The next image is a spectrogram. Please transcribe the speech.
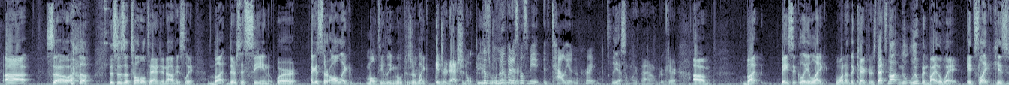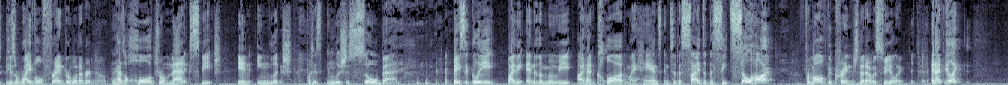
Uh, so, this is a total tangent, obviously, but there's a scene where I guess they're all like multilingual because they're like international thieves Because or whatever. Lupin is supposed to be Italian, right? yeah, something like that. I don't really care. Um, but basically, like one of the characters that's not Lupin, by the way. It's like his his rival friend or whatever. Oh, no. It has a whole dramatic speech in English, but his English is so bad. basically. By the end of the movie, I had clawed my hands into the sides of the seat so hard from all of the cringe that I was feeling. And I feel like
